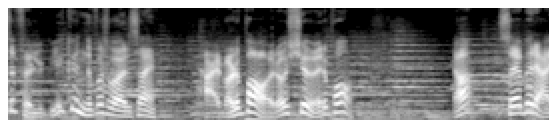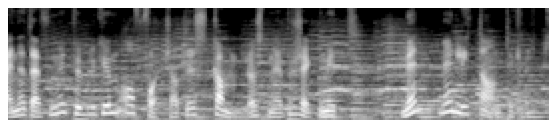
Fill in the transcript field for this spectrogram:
Selvfølgelig kunne det forsvare seg. Her var det bare å kjøre på. Ja, så jeg beregnet derfor mitt publikum og fortsatte skamløst med prosjektet mitt. Men med en litt annen teknikk.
